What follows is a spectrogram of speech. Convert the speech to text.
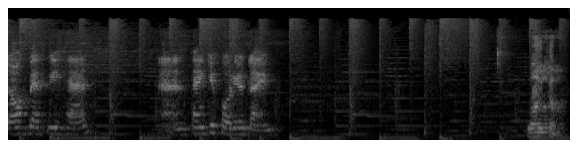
talk that we had. And thank you for your time. Welcome.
